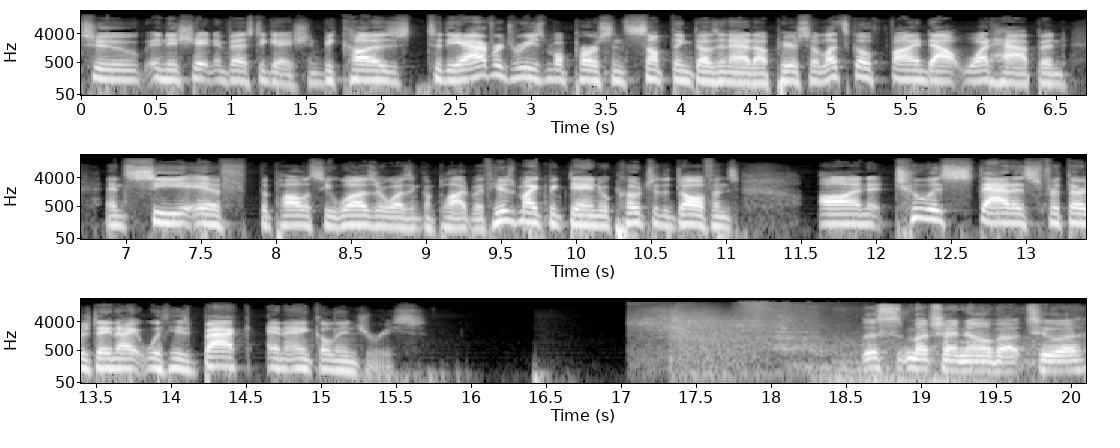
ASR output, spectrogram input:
to initiate an investigation because to the average reasonable person, something doesn't add up here. So let's go find out what happened and see if the policy was or wasn't complied with. Here's Mike McDaniel, coach of the Dolphins, on Tua's status for Thursday night with his back and ankle injuries. This much I know about Tua.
